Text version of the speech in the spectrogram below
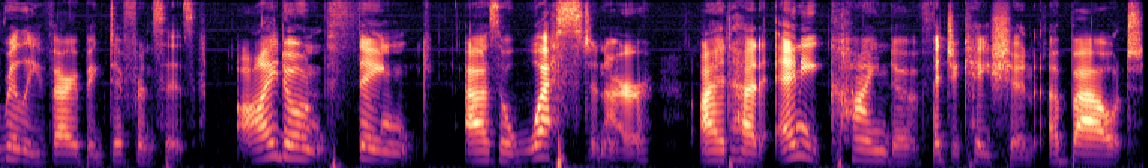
really very big differences. I don't think as a Westerner, I'd had any kind of education about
